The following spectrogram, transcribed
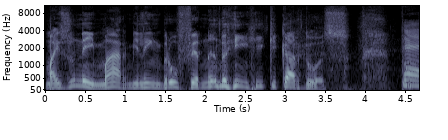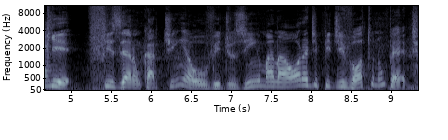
mas o Neymar me lembrou o Fernando Henrique Cardoso. Porque fizeram cartinha ou videozinho, mas na hora de pedir voto não pede.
